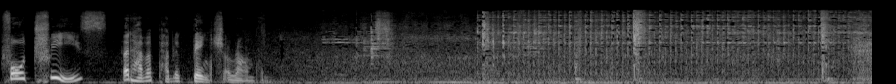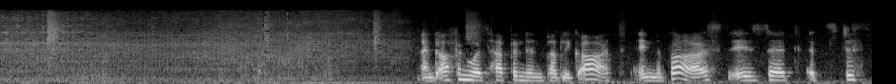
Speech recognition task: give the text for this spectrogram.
for trees that have a public bench around them. And often what's happened in public art in the past is that it's just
